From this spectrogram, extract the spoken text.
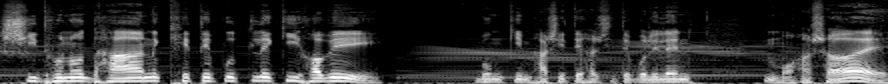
সিধনো ধান খেতে পুতলে কি হবে? বঙ্কিম হাসিতে হাসিতে বলিলেন, মহাশয়,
